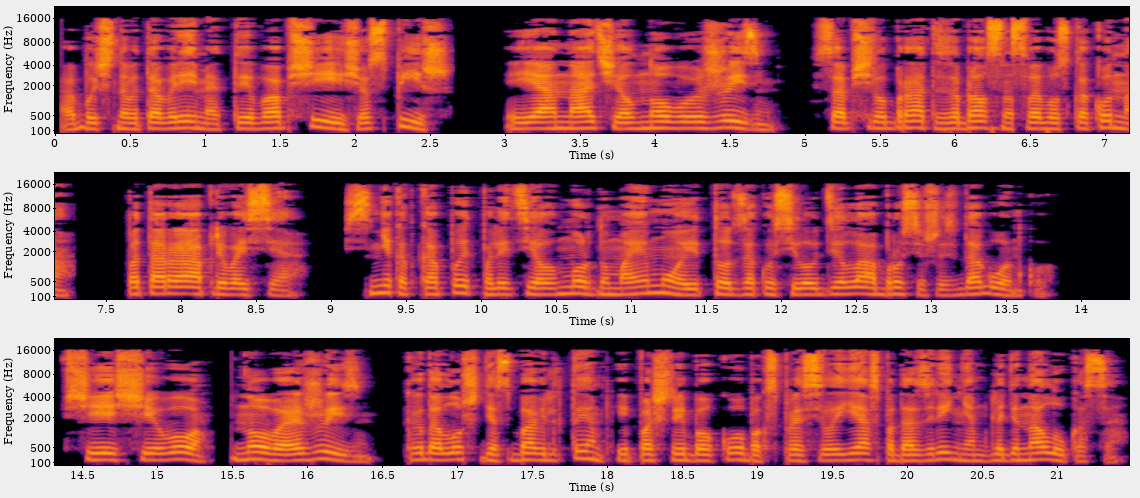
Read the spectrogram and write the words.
«Обычно в это время ты вообще еще спишь. Я начал новую жизнь», — сообщил брат и забрался на своего скакуна. «Поторапливайся!» Снег от копыт полетел в морду моему, и тот закусил у дела, бросившись вдогонку. «В честь чего? Новая жизнь!» Когда лошади сбавили темп и пошли бок о бок, спросил я с подозрением, глядя на Лукаса.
